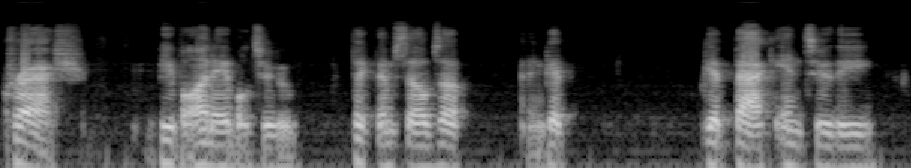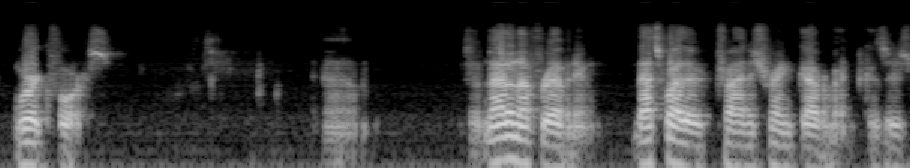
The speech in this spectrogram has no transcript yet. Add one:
crash. People unable to pick themselves up and get get back into the workforce. Um, so not enough revenue. That's why they're trying to shrink government because there's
